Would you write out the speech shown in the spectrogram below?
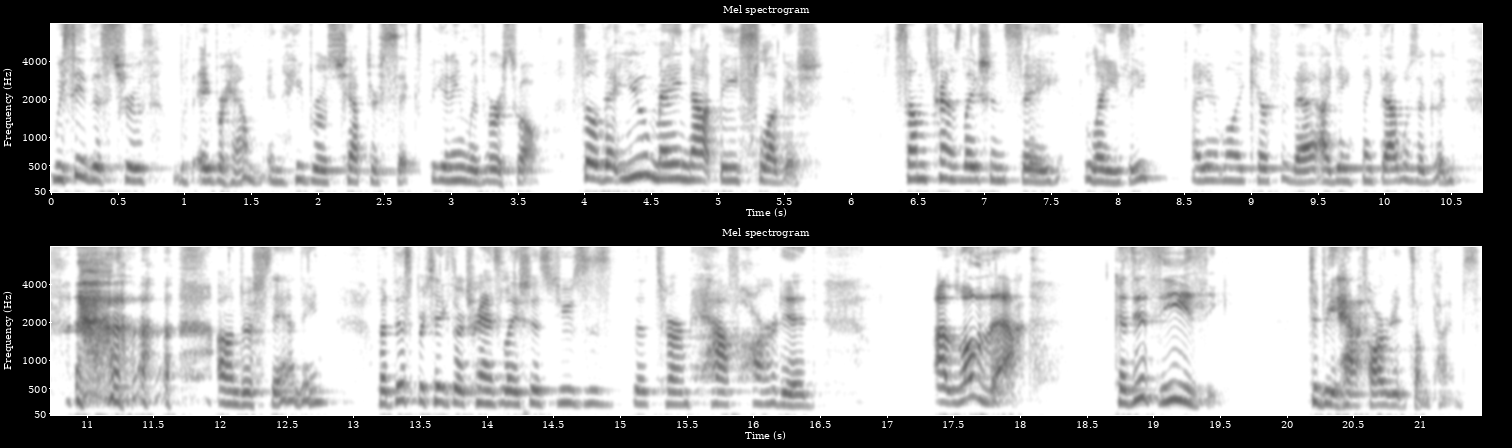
we see this truth with Abraham in Hebrews chapter 6, beginning with verse 12. So that you may not be sluggish. Some translations say lazy. I didn't really care for that. I didn't think that was a good understanding. But this particular translation uses the term half hearted. I love that because it's easy to be half hearted sometimes.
